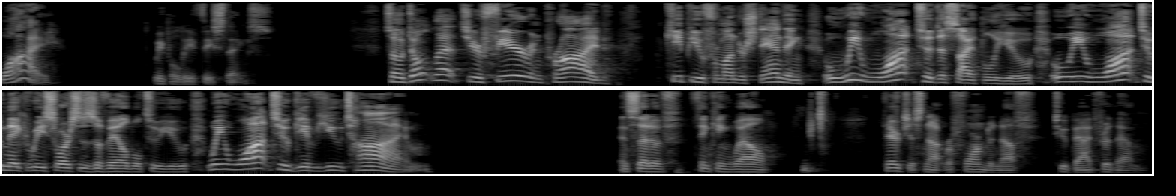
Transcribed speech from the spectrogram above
why we believe these things. So don't let your fear and pride keep you from understanding. We want to disciple you. We want to make resources available to you. We want to give you time. Instead of thinking, well, they're just not reformed enough. Too bad for them.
